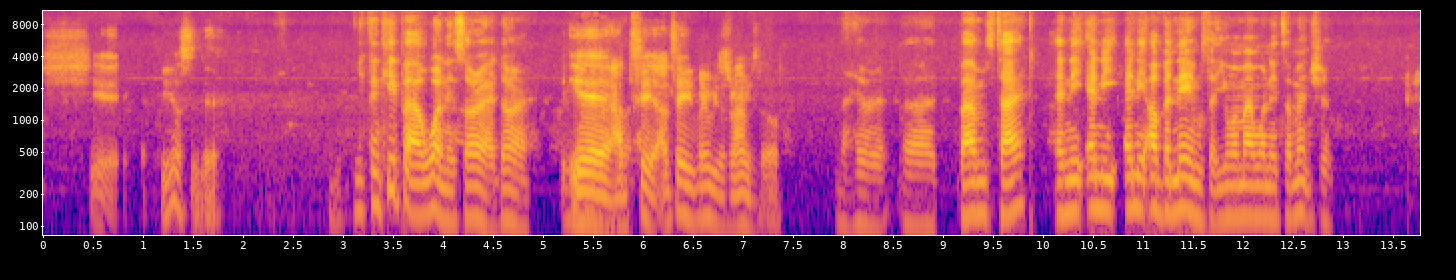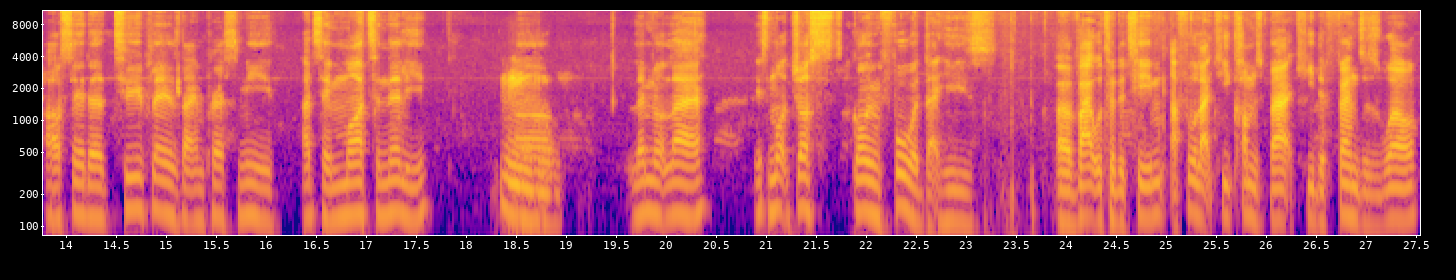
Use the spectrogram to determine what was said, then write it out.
shit. Who else is there? You can keep it at one. It's all right. Don't worry. Yeah, I'd say I'd say maybe just Ramsdale. I hear it. Uh, Bams, Ty. Any any any other names that you might wanted to mention? I'll say the two players that impressed me. I'd say Martinelli. Mm. Um, let me not lie. It's not just going forward that he's uh, vital to the team. I feel like he comes back, he defends as well.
